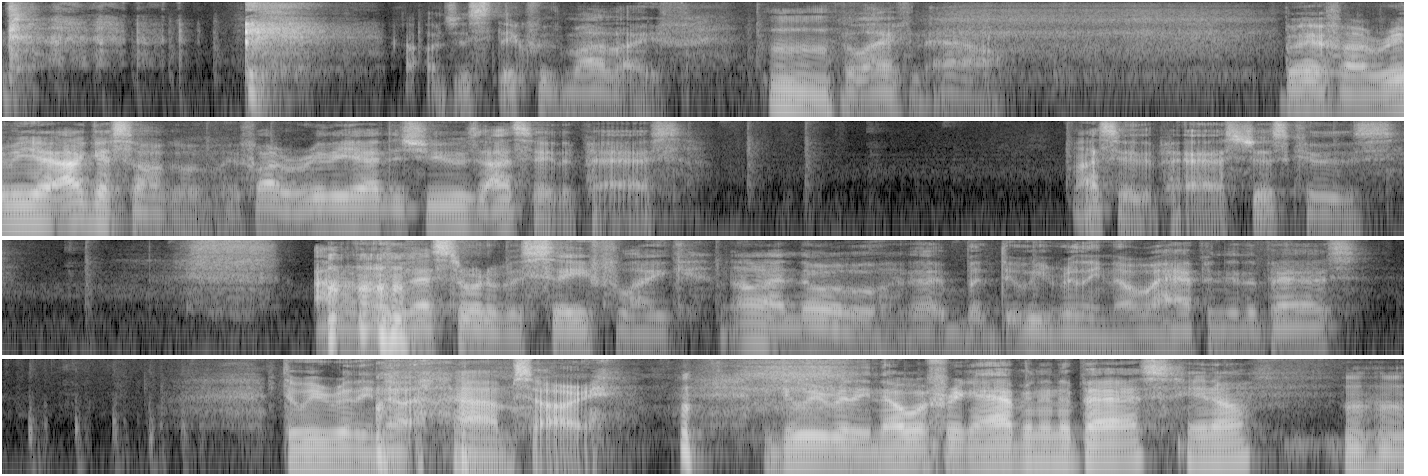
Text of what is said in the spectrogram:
I'll just stick with my life. The life now. But if I really, I guess I'll go. If I really had to choose, I'd say the past. I'd say the past, just because. I don't know. that's sort of a safe, like, oh, I know, that, but do we really know what happened in the past? Do we really know? I'm sorry. do we really know what freaking happened in the past? You know? mm-hmm.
